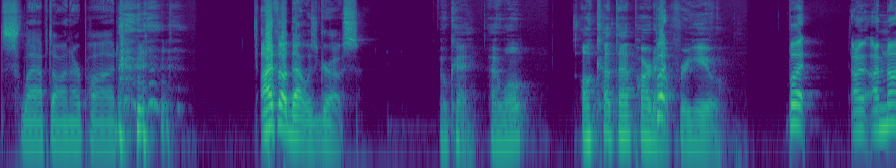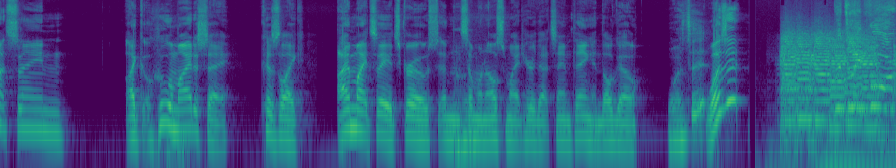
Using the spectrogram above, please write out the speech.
slapped on our pod. I thought that was gross, okay, I won't. I'll cut that part But- out for you. but I, I'm not saying like who am I to say? Because like I might say it's gross, and then uh-huh. someone else might hear that same thing, and they'll go, Was it? "Was it?" Between four walls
